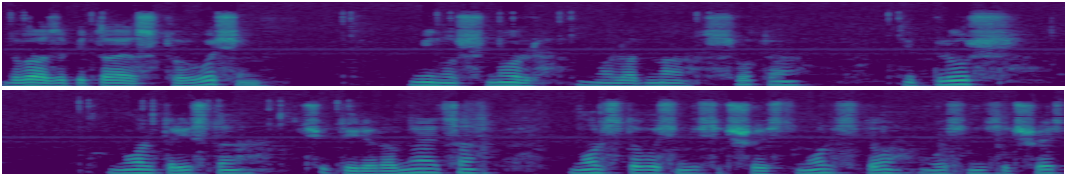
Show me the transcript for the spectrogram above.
2,108 минус 0,01 сотая и плюс 0,304 равняется 0,186. 0,186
